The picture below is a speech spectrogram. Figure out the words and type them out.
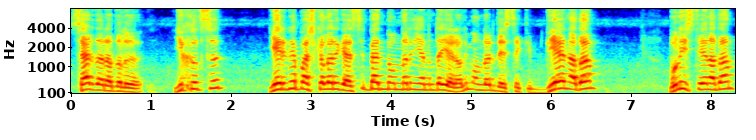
Serdar Adalı yıkılsın. Yerine başkaları gelsin. Ben de onların yanında yer alayım. Onları destekleyeyim. Diyen adam bunu isteyen adam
